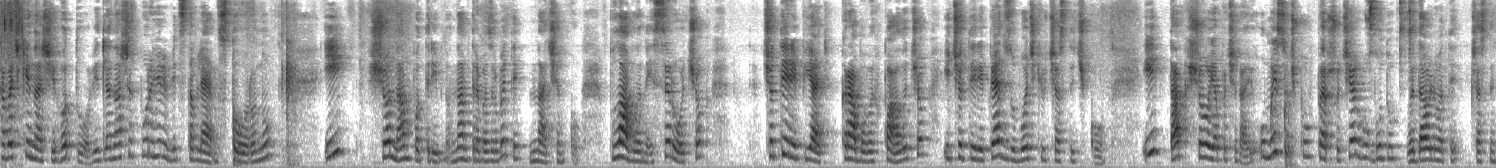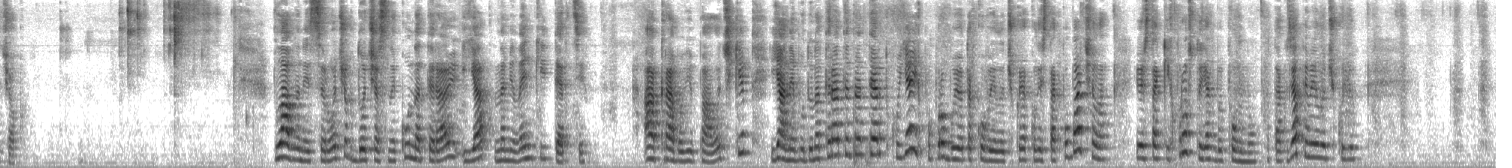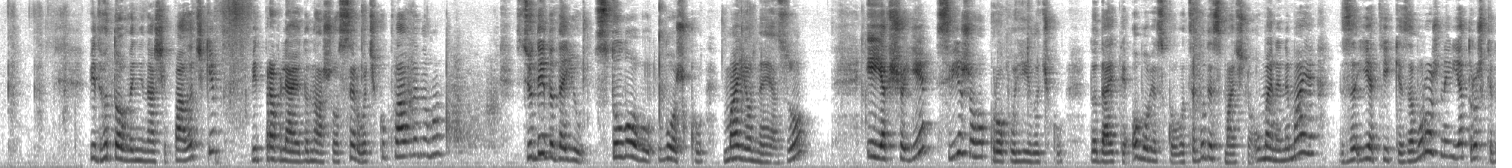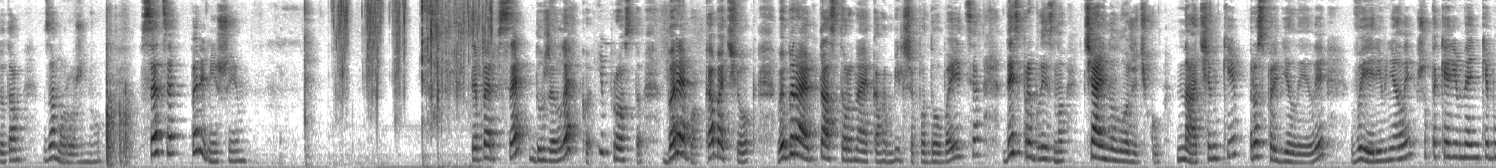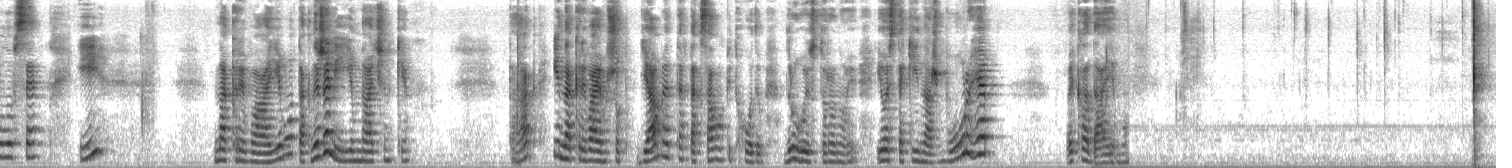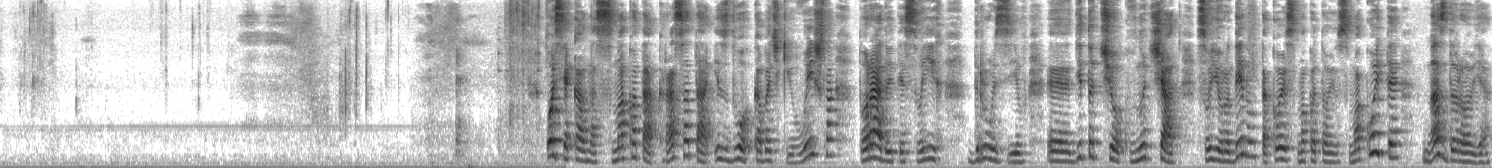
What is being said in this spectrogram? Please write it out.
Кабачки наші готові для наших бургерів. Відставляємо в сторону. І що нам потрібно? Нам треба зробити начинку. Плавлений сирочок, 4-5 крабових паличок і 4-5 зубочків частичку. І так, що я починаю? У мисочку в першу чергу буду видавлювати часничок. Плавлений сирочок до часнику натираю я на міленькій терці. А крабові палочки я не буду натирати на тертку, я їх попробую таку вилочку. Я колись так побачила, і ось так їх просто якби повну. Отак взяти вилочкою. Підготовлені наші палочки відправляю до нашого сирочку плавленого. Сюди додаю столову ложку майонезу. І якщо є свіжого кропу гілочку, додайте обов'язково, це буде смачно. У мене немає, є тільки заморожений, я трошки додам замороженого. Все це перемішуємо. Тепер все дуже легко і просто. Беремо кабачок, вибираємо та сторона, яка вам більше подобається. Десь приблизно чайну ложечку начинки, розподілили, вирівняли, щоб таке рівненьке було все. І накриваємо, так, не жаліємо начинки. Так, і накриваємо, щоб діаметр так само підходив другою стороною. І ось такий наш бургер викладаємо. Ось яка у нас смакота, красота із двох кабачків вийшла. Порадуйте своїх друзів, е, діточок, внучат, свою родину такою смакотою. Смакуйте на здоров'я!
